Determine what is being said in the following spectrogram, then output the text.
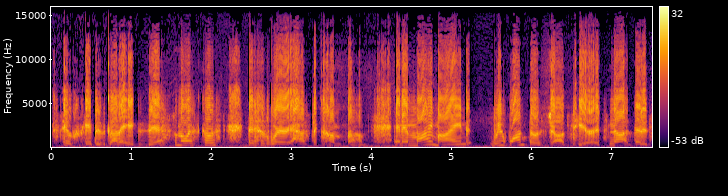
Steelscape is going to exist on the West Coast. This is where it has to come from. And in my mind, we want those jobs here. It's not that it's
